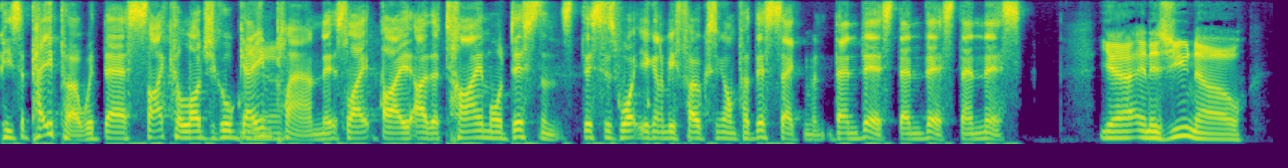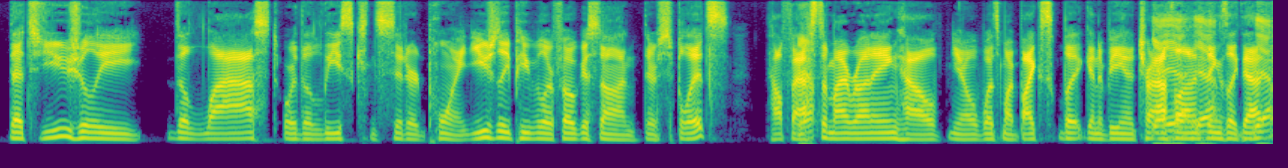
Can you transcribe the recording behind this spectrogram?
piece of paper with their psychological game yeah. plan. It's like by either time or distance. This is what you're going to be focusing on for this segment. Then this. Then this. Then this. Yeah, and as you know, that's usually the last or the least considered point. Usually, people are focused on their splits how fast yep. am I running? How, you know, what's my bike split going to be in a triathlon? Yeah, yeah, things like that.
